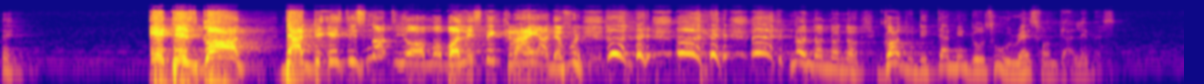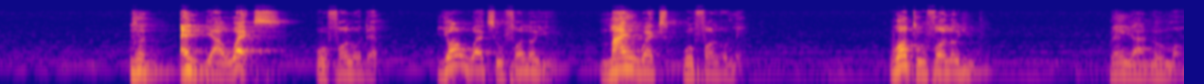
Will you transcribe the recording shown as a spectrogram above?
it is God that it is not your mobilistic crying at the foot. no, no, no, no. God will determine those who will rest from their labors. and their works will follow them. Your works will follow you. My works will follow me. What will follow you when you are no more?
